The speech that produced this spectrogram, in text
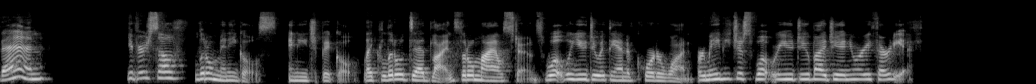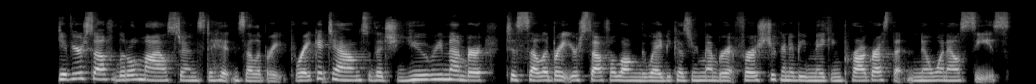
Then give yourself little mini goals in each big goal, like little deadlines, little milestones. What will you do at the end of quarter one? Or maybe just what will you do by January 30th? Give yourself little milestones to hit and celebrate. Break it down so that you remember to celebrate yourself along the way. Because remember, at first, you're going to be making progress that no one else sees.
